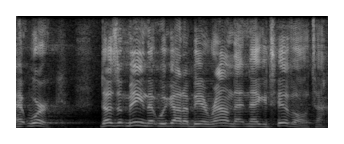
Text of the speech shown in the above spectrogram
at work doesn't mean that we got to be around that negative all the time.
